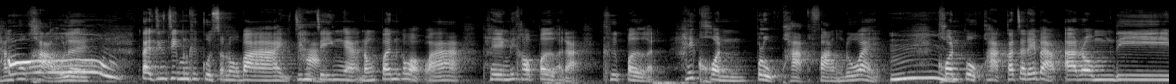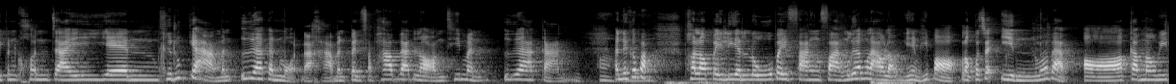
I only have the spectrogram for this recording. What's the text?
ทั้งภูเขาเลย แต่จริง ๆ มันคือกุศโลบายจค่ะริงๆอะน้องเปิ้ลก็บอกว่า เพลงที่เขาเปิดอะคือเปิดให้คนปลูกผักฟังด้วยอืมคนปลูกผักก็จะได้แบบอารมณ์ดี เป็นคนใจเย็นคือทุกอย่างมันเอื้อกันหมดนะคะมันเป็นสภาพแวดล้อมที่มันเอื้อกันอ่าอันนี้ก็แบบพอเราไปเรียนรู้ไปฟังฟังเรื่องราวเหล่านี้อย่างที่บอก เราก็จะอินว่าแบบอ๋อกรรมวิ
